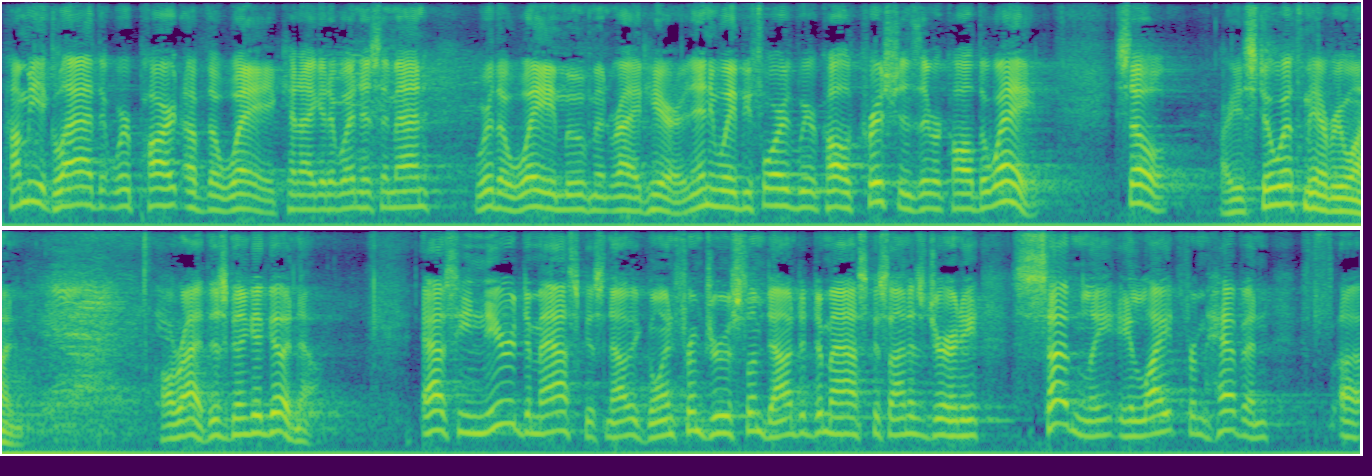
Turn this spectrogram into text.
How many are glad that we're part of the way? Can I get a witness, amen? We're the way movement right here. And anyway, before we were called Christians, they were called the way. So, are you still with me, everyone? Yes. All right, this is going to get good now. As he neared Damascus, now they're going from Jerusalem down to Damascus on his journey, suddenly a light from heaven uh,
